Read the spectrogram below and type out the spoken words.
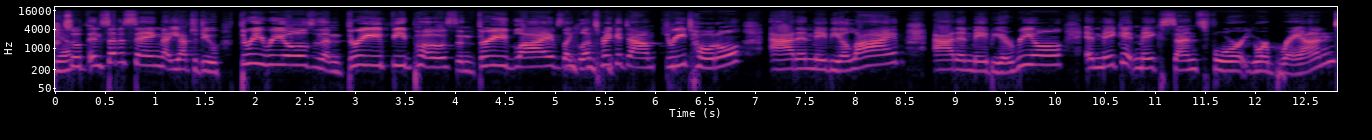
Yeah. So instead of saying that you have to do three reels and then three feed posts and three lives, like let's break it down three total, add in maybe a live, add in maybe a reel, and make it make sense for your brand.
